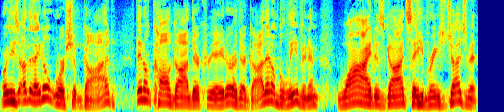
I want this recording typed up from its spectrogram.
or these other? They don't worship God. They don't call God their creator or their God. They don't believe in him. Why does God say he brings judgment?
